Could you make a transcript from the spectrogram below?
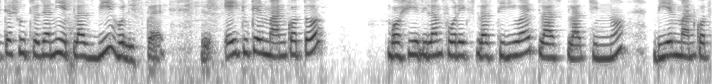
এটা সূত্র জানি A plus B whole square এইটুকের মান কত? বসিয়ে দিলাম four X plus three Y plus plus চিহ্ন। বি এর মান কত?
